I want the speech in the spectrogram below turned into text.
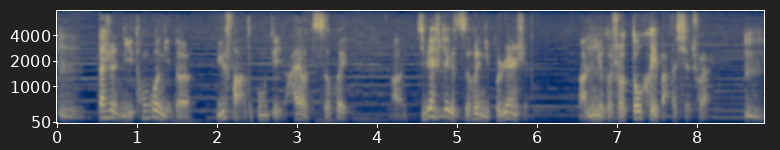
嗯，但是你通过你的语法的功底还有词汇，啊，即便是这个词汇你不认识，啊，你有的时候都可以把它写出来，嗯。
